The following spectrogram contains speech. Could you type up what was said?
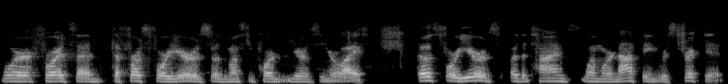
where Freud said the first four years are the most important years in your life. Those four years are the times when we're not being restricted,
